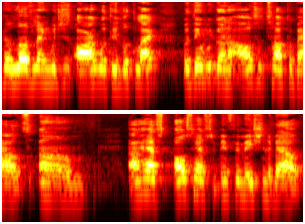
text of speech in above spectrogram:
the love languages are, what they look like, but then we're going to also talk about. Um, I have also have some information about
